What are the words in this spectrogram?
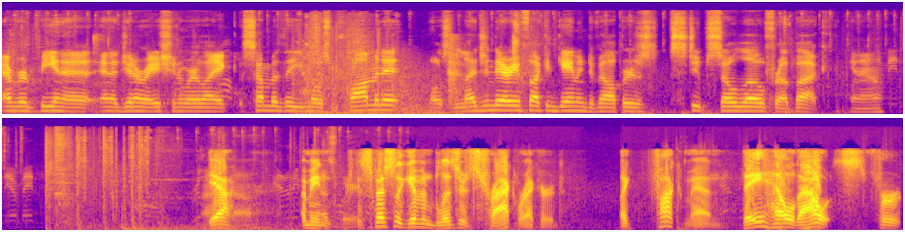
ever be in a in a generation where like some of the most prominent, most legendary fucking gaming developers stoop so low for a buck. You know. Yeah. know. I mean, especially given Blizzard's track record. Like, fuck, man. They held out for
